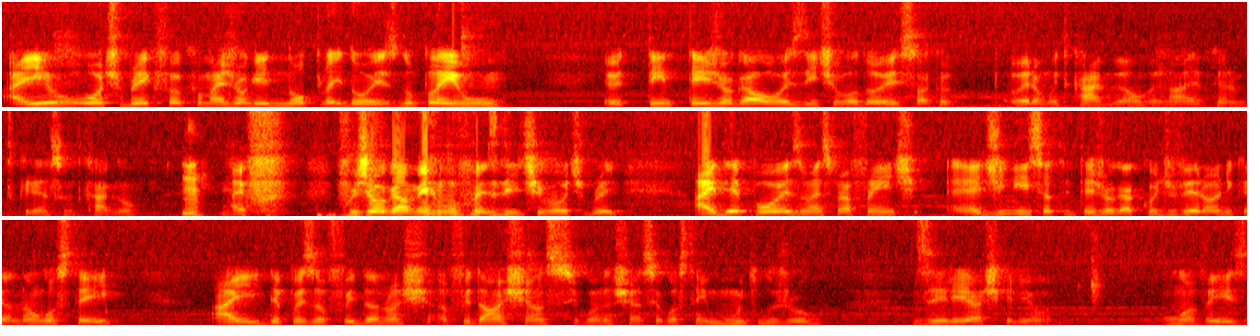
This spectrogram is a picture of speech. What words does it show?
Aí o Outbreak foi o que eu mais joguei no Play 2. No Play 1, eu tentei jogar o Resident Evil 2, só que eu, eu era muito cagão, velho. Na época eu era muito criança, muito cagão. Uhum. Aí fui, fui jogar mesmo o Resident Evil Outbreak. Aí depois, mais pra frente, é, de início eu tentei jogar Code Verônica, eu não gostei. Aí depois eu fui dando uma, eu fui dar uma chance, segunda chance, eu gostei muito do jogo. Zerei acho que ele uma vez,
